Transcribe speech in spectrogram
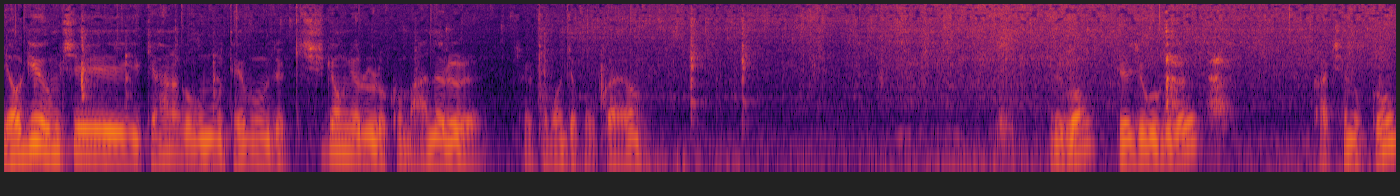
여기 음식 이렇게 하는 거 보면 대부분 식용유를 넣고 마늘을 저렇게 먼저 볶아요. 그리고 돼지고기를 같이 넣고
